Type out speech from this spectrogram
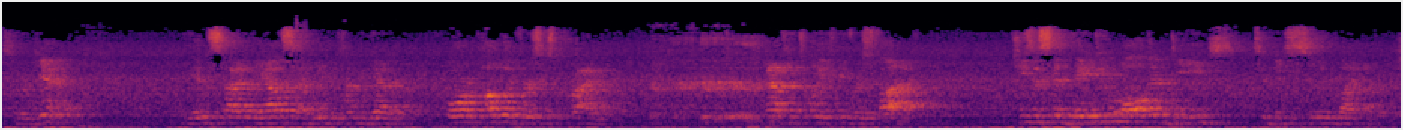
So again, the inside and the outside need to come together. Or public versus private. Matthew 23, verse 5. Jesus said they do all their deeds to be seen by others.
